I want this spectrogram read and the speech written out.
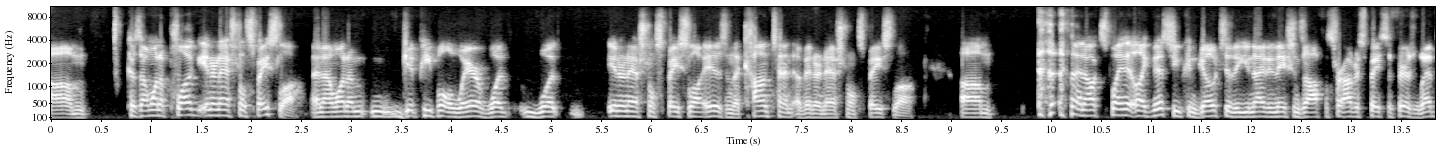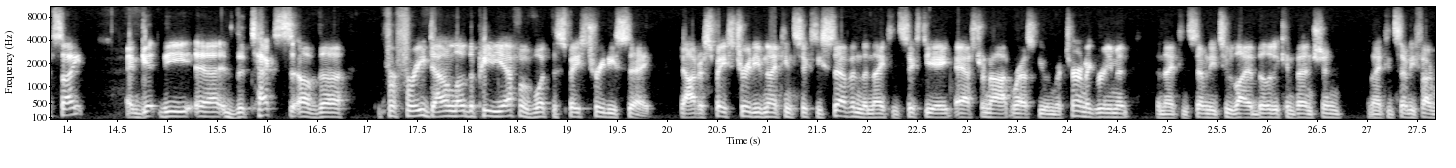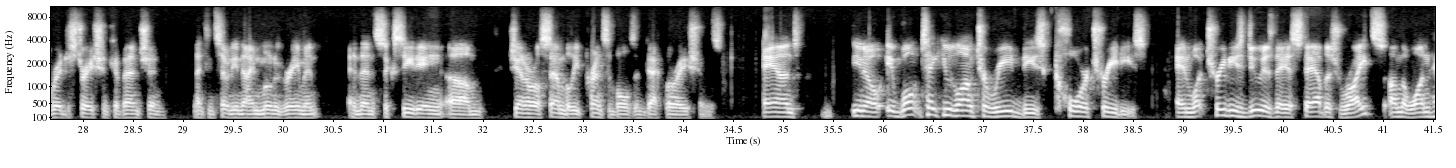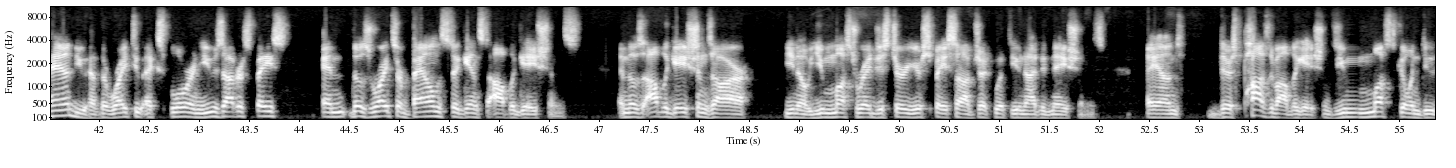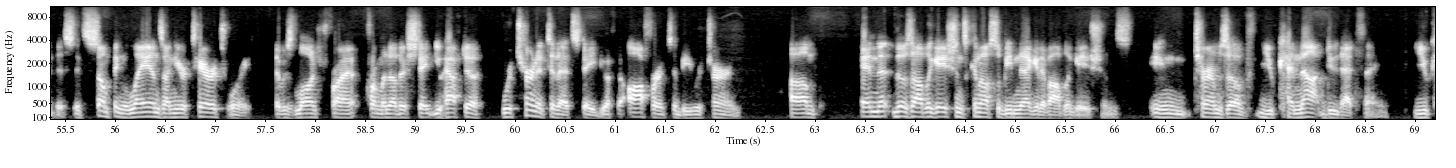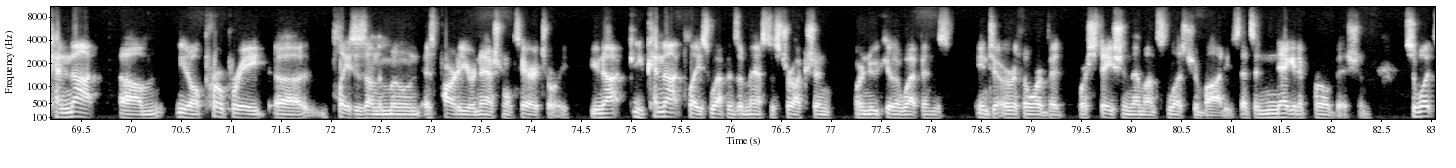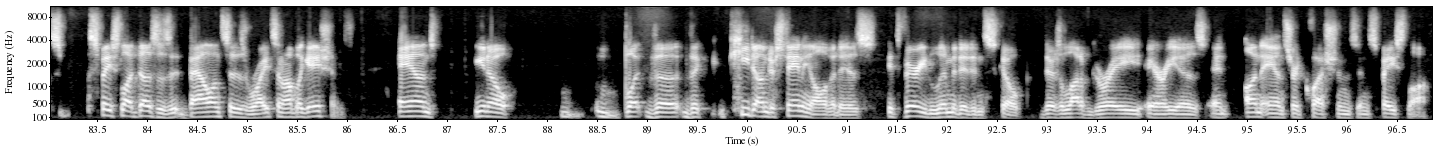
Um, because I want to plug international space law and I want to get people aware of what what international space law is and the content of international space law. Um, and I'll explain it like this: You can go to the United Nations Office for Outer Space Affairs website and get the uh, the texts of the for free. Download the PDF of what the space treaties say. The Outer Space Treaty of 1967, the 1968 Astronaut Rescue and Return Agreement, the 1972 Liability Convention, the 1975 Registration Convention, 1979 Moon Agreement, and then succeeding um, General Assembly principles and declarations. And, you know, it won't take you long to read these core treaties. And what treaties do is they establish rights. On the one hand, you have the right to explore and use outer space, and those rights are balanced against obligations. And those obligations are, you know, you must register your space object with the United Nations. And there's positive obligations. You must go and do this. If something lands on your territory that was launched from, another state, you have to return it to that state. You have to offer it to be returned. Um, and th- those obligations can also be negative obligations in terms of you cannot do that thing. You cannot, um, you know, appropriate uh, places on the moon as part of your national territory. You not, you cannot place weapons of mass destruction or nuclear weapons into Earth orbit or station them on celestial bodies. That's a negative prohibition. So what space law does is it balances rights and obligations. And you know, but the the key to understanding all of it is it's very limited in scope. There's a lot of gray areas and unanswered questions in space law.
